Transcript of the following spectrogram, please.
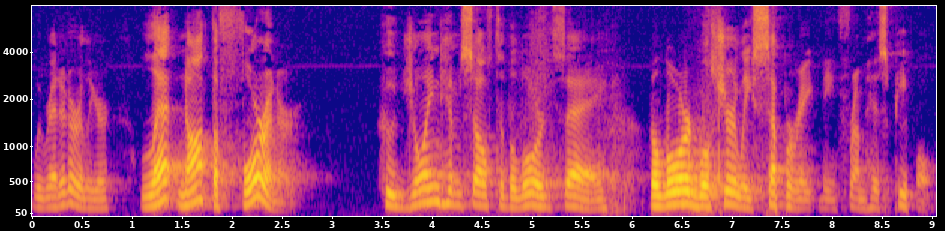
We read it earlier. Let not the foreigner who joined himself to the Lord say, The Lord will surely separate me from his people.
